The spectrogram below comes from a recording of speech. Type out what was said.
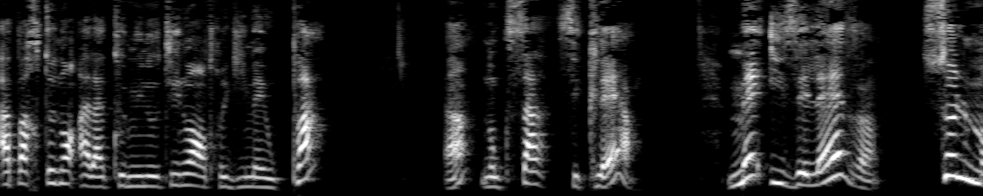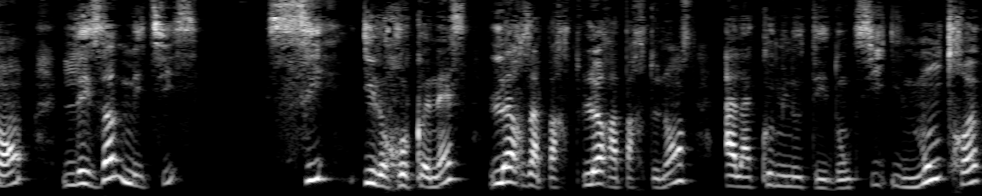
appartenant à la communauté noire entre guillemets ou pas. Hein, donc ça, c'est clair. Mais ils élèvent seulement les hommes métis si ils reconnaissent leur appartenance à la communauté. Donc, s'ils montrent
